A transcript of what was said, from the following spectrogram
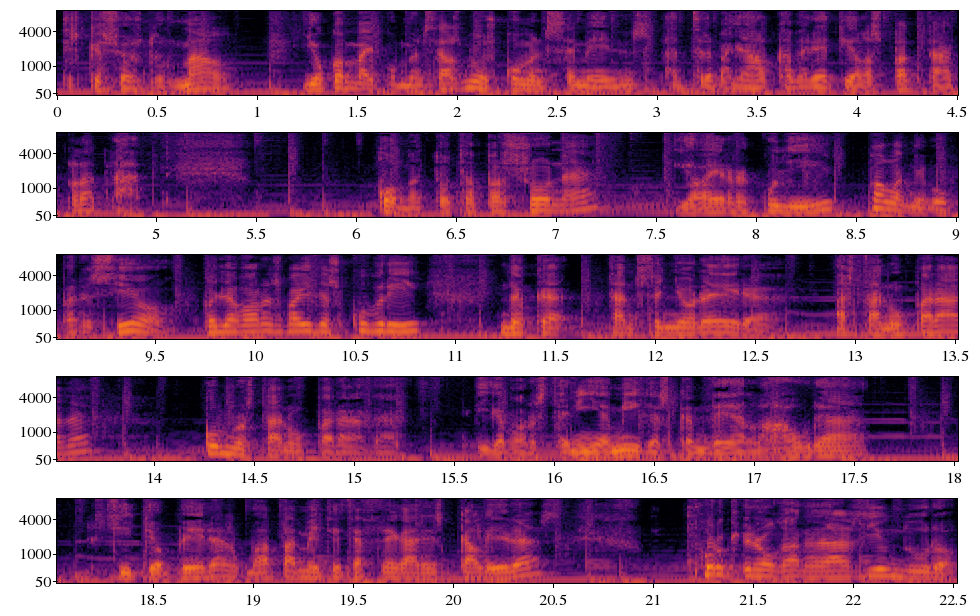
és que això és normal. Jo quan vaig començar els meus començaments a treballar al cabaret i a l'espectacle, clar, com a tota persona, jo vaig recollir per la meva operació. Però llavors vaig descobrir de que tant senyora era estant operada com no estant operada. I llavors tenia amigues que em deien, Laura, si te operas, guapa, métete a fregar escaleras porque no ganaràs ni un duro.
